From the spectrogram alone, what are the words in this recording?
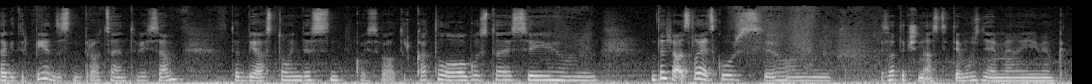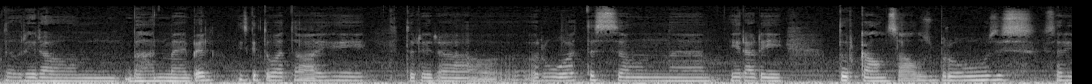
Tagad ir 50% visam. Tad bija 80%, ko es vēl tur katalogu uztaisīju un dažādas lietas kursi. Un, Satikšanās citiem uzņēmējiem, ka tur ir um, bērnu mēbeļu izgatavotāji, tur ir uh, rotas un uh, ir arī turkalnu saules brūzis, kas arī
